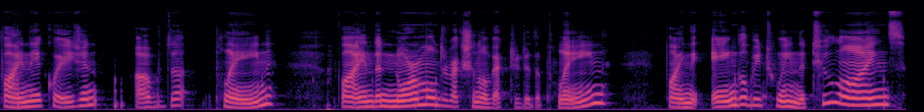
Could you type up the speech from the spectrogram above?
find the equation of the plane, find the normal directional vector to the plane, find the angle between the two lines,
